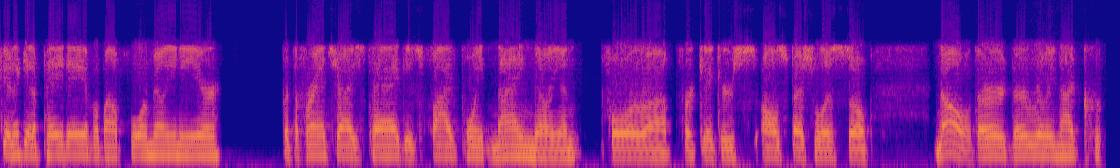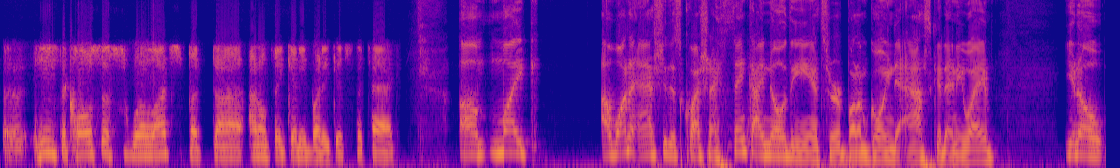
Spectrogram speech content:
going to get a payday of about four million a year, but the franchise tag is five point nine million for uh, for kickers, all specialists. So, no, they're they're really not. Uh, he's the closest, Wil Lutz, but uh, I don't think anybody gets the tag. Um, Mike, I want to ask you this question. I think I know the answer, but I'm going to ask it anyway. You know,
